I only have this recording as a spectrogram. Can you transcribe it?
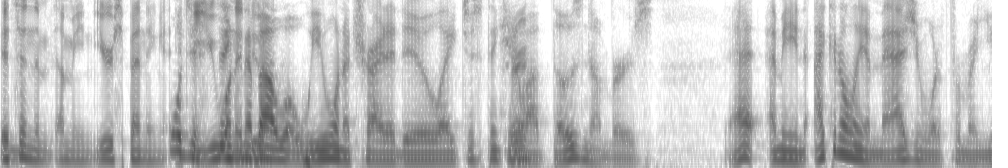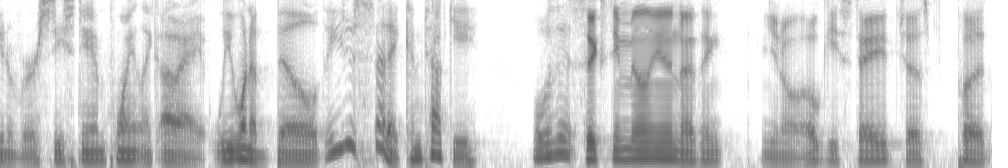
It's in the. I mean, you're spending. It. Well, if just you want thinking to about what we want to try to do, like just thinking Sure. about those numbers. That I mean, I can only imagine what from a university standpoint. Like, all right, we want to build. You just said it, Kentucky. What was it? Sixty million, I think. you know, Okie State just put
